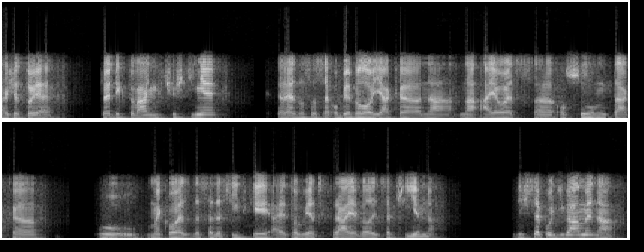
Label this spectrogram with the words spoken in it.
Takže to je, to je diktování v češtině, které zase se objevilo jak na, na iOS 8, tak u macOS 10 desítky a je to věc, která je velice příjemná. Když se podíváme na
